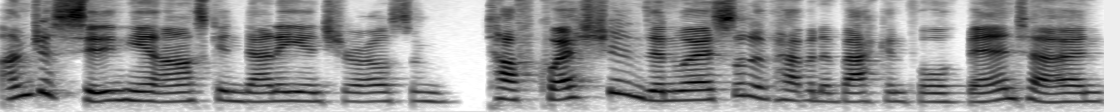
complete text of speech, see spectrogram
I'm just sitting here asking Danny and Sharelle some tough questions, and we're sort of having a back and forth banter. And,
